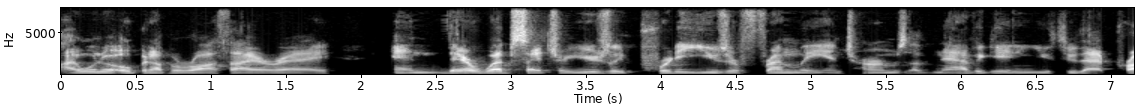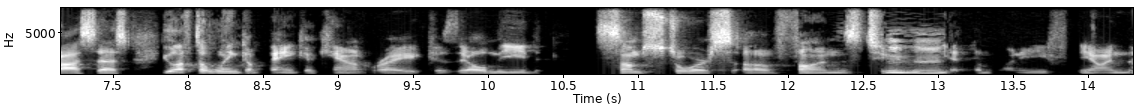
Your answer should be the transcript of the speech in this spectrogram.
I want to open up a Roth IRA. And their websites are usually pretty user friendly in terms of navigating you through that process. You'll have to link a bank account, right? Because they'll need some source of funds to Mhm. get the money, you know, and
